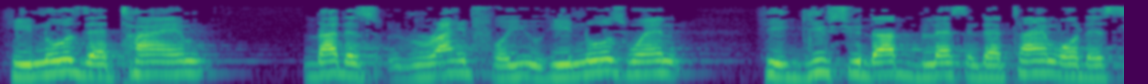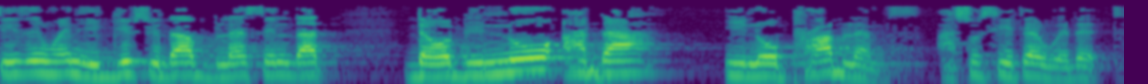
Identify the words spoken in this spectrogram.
He knows the time that is right for you. He knows when He gives you that blessing, the time or the season when He gives you that blessing that there will be no other, you know, problems associated with it.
